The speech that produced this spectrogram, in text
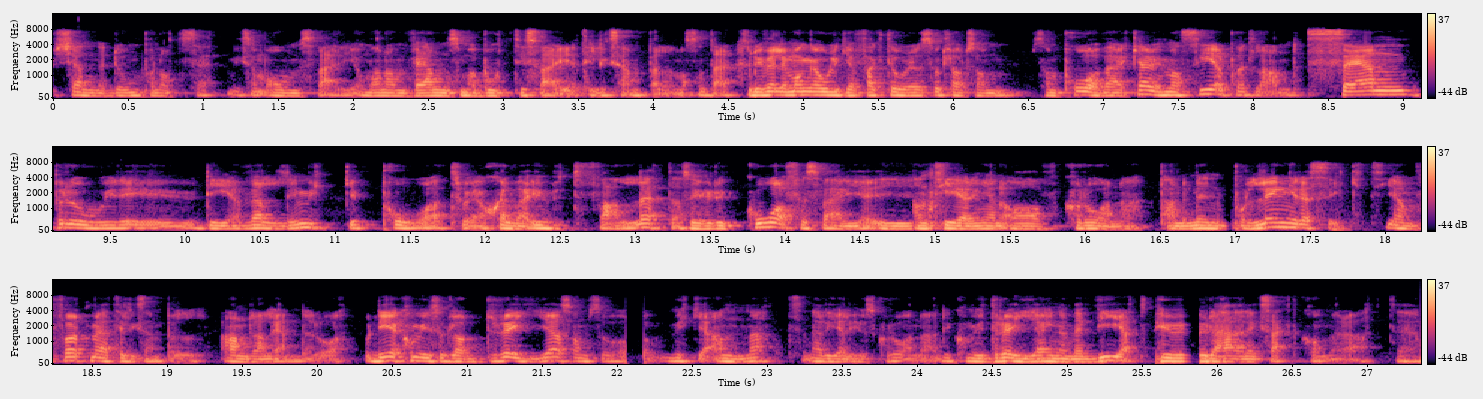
kännedom på något sätt liksom, om Sverige. Om man har en vän som har bott i Sverige till exempel. Eller något sånt där. Så det är väldigt många olika faktorer såklart som, som påverkar hur man ser på ett land. Sen beror det, det väldigt mycket på, tror jag, själva utfallet. Alltså hur det går för Sverige i hanteringen av corona pandemin på längre sikt jämfört med till exempel andra länder. Då. Och det kommer ju såklart dröja som så mycket annat när det gäller just corona. Det kommer ju dröja innan vi vet hur det här exakt kommer att, eh,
